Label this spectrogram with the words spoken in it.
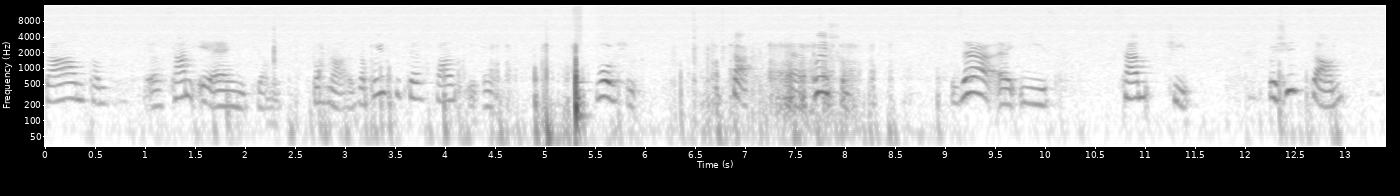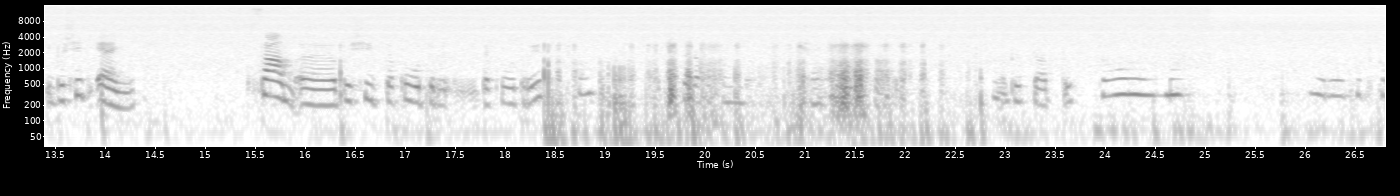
сам, там, е, сам і Ені. Погнали, записуйте сам і Ені. В общем, так, е, пишемо. The is сам чи. Пишіть сам і пишіть Ені. Сам е, пишіть таку от, таку от. Написати. Сам. Рисочка.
